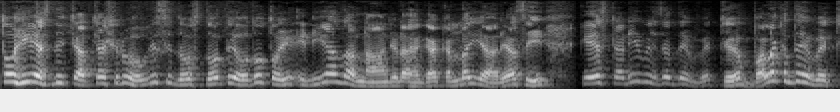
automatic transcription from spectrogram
ਤੋਂ ਹੀ ਇਸ ਦੀ ਚਰਚਾ ਸ਼ੁਰੂ ਹੋ ਗਈ ਸੀ ਦੋਸਤੋ ਤੇ ਉਦੋਂ ਤੋਂ ਹੀ ਇੰਡੀਆ ਦਾ ਨਾਂ ਜਿਹੜਾ ਹੈਗਾ ਕੱਲਾ ਹੀ ਆ ਰਿਹਾ ਸੀ ਕਿ ਸਟੱਡੀ ਵੀਜ਼ੇ ਦੇ ਵਿੱਚ, ਬਲਕ ਦੇ ਵਿੱਚ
